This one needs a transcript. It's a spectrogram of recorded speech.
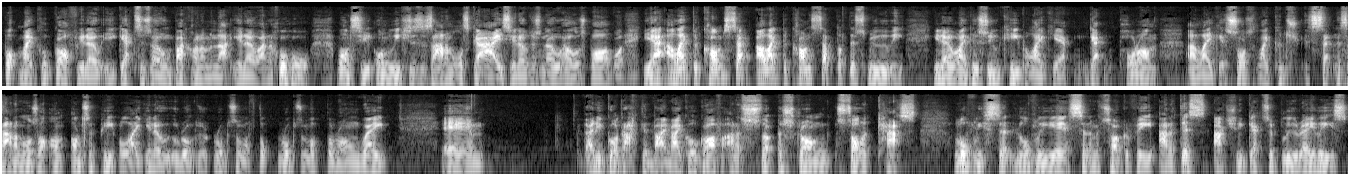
But Michael Gough, you know, he gets his own back on him and that, you know, and oh, once he unleashes his animals, guys, you know, there's no hose barred. But yeah, I like the concept. I like the concept of this movie. You know, like a zookeeper, like yeah, getting put on and like it's sort of like setting his animals on, onto people, like you know, who rubs, rubs them up the rubs them up the wrong way. Um, very good acting by Michael Gough and a, a strong, solid cast. Lovely, lovely uh, cinematography. And if this actually gets a Blu-ray release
